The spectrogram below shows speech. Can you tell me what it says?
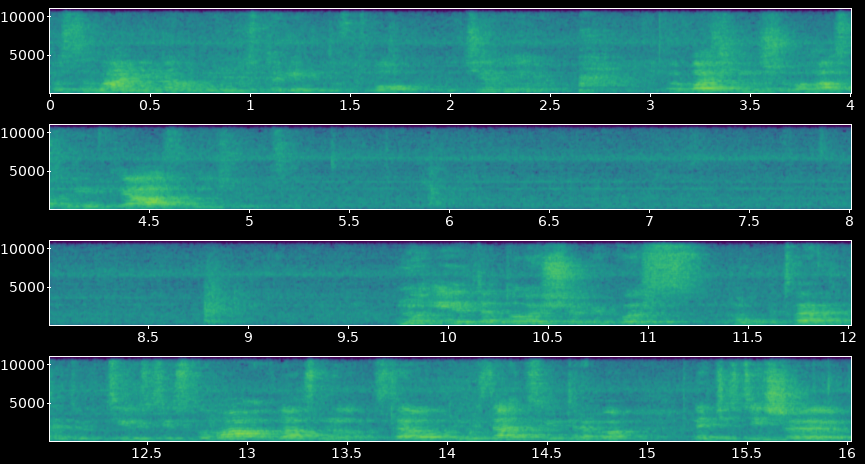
посилання на головну сторінку з двох дочірніх, ми бачимо, що вага сторінки А збільшується. Ну і для того, щоб якось ну, підтвердити ці всі слова, власне, SEO-оптимізацію треба найчастіше,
